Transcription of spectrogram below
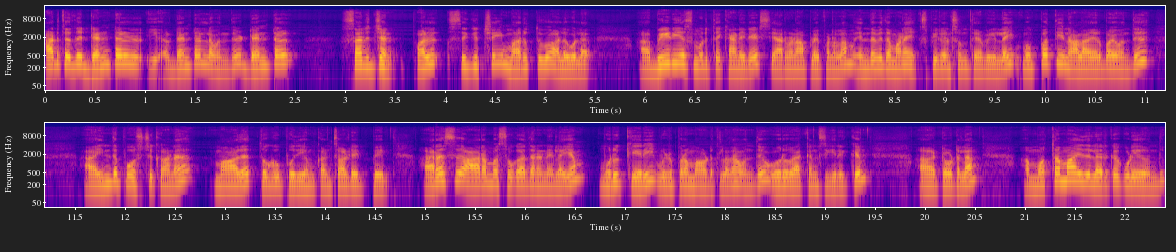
அடுத்தது டென்டல் டென்டலில் வந்து டென்டல் சர்ஜன் பல் சிகிச்சை மருத்துவ அலுவலர். பிடிஎஸ் முடித்த கேண்டிடேட்ஸ் யார் வேணால் அப்ளை பண்ணலாம். எந்த விதமான எக்ஸ்பீரியன்ஸும் தேவையில்லை. முப்பத்தி நாலாயிரம் ரூபாய் வந்து இந்த போஸ்ட்டுக்கான மாத தொகுப்பூதியம் கன்சால்டேட் பே அரசு ஆரம்ப சுகாதார நிலையம் முறுக்கேரி விழுப்புரம் மாவட்டத்தில் தான் வந்து ஒரு வேக்கன்சி இருக்குது டோட்டலாக மொத்தமாக இதில் இருக்கக்கூடியது வந்து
